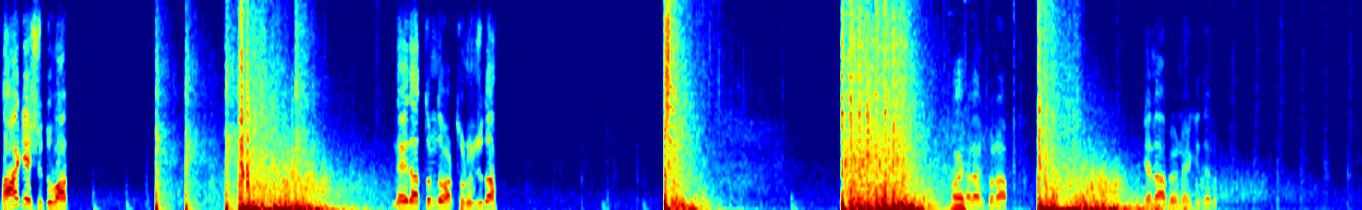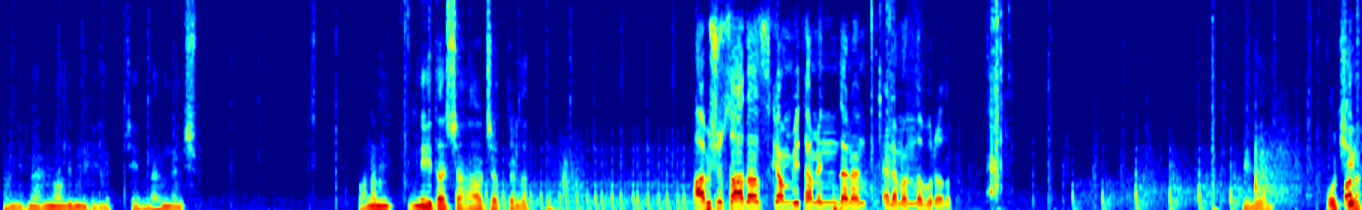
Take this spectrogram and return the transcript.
Sağa geçti duvar. Neydi attım duvar? Turuncuda. Hayır. Helal bravo. Gel abi öne gidelim. Bir mermi alayım da geleyim. Şey mermi demişim. Bana neydi aşağı harcattırdı. Abi şu sağdan sıkan vitaminin denen elemanı da vuralım. Geliyorum. O kim? Bana-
